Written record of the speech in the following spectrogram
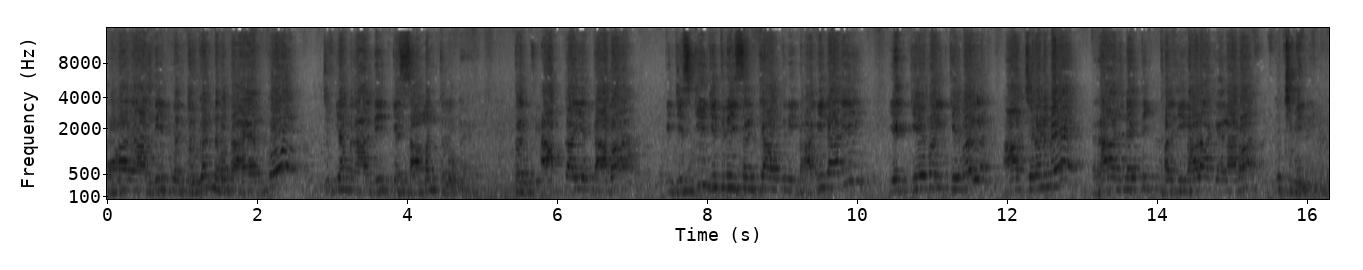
वहाँ राजनीति में दुर्गंध होता है हमको, क्योंकि हम राजनीति के सामंत लोग हैं। तो आपका ये दावा कि जिसकी जितनी संख्या, उतनी भागीदारी, ये केवल केवल आचरण में राजनैतिक फर्जीवाड़ा के अलावा कुछ भी नहीं।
